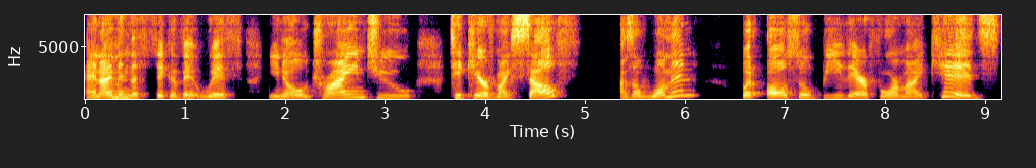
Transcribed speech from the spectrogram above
And I'm in the thick of it with, you know, trying to take care of myself as a woman, but also be there for my kids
